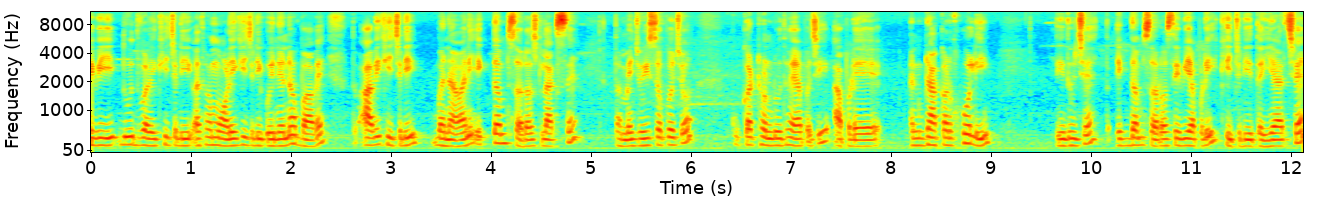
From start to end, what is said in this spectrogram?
એવી દૂધવાળી ખીચડી અથવા મોળી ખીચડી કોઈને ન ભાવે, તો આવી ખીચડી બનાવવાની એકદમ સરસ લાગશે. તમે જોઈ શકો છો, કુકર ઠંડુ થયા પછી આપણે એનું ઢાંકણ ખોલી દીધું છે. એકદમ સરસ એવી આપણી ખીચડી તૈયાર છે.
